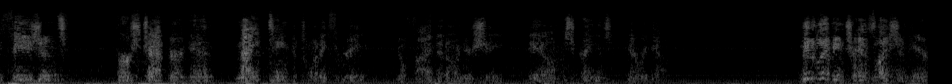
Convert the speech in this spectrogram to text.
Ephesians, first chapter again, 19 to 23. You'll find it on your sheet. Yeah, on the screens. Here we go. New Living Translation here.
